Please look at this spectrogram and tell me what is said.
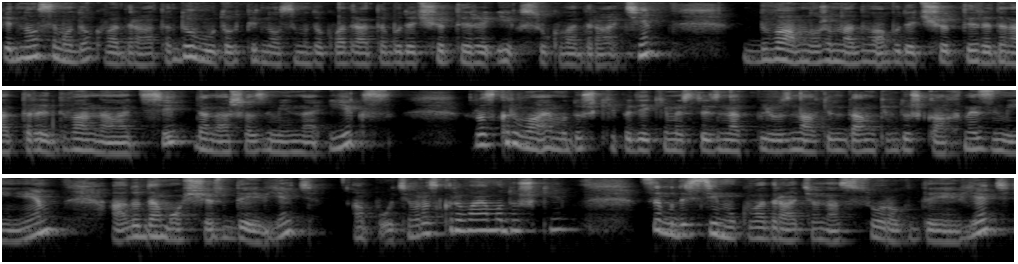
підносимо до квадрата. Добуток підносимо до квадрата буде 4х у квадраті. 2 множимо на 2 буде 4, да на 3 12, да наша зміна х. Розкриваємо дужки, під якими стоїть знак плюс, знаки доданки в дужках не змінюємо, а додамо ще ж 9, а потім розкриваємо дужки. Це буде 7 у квадраті у нас 49.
